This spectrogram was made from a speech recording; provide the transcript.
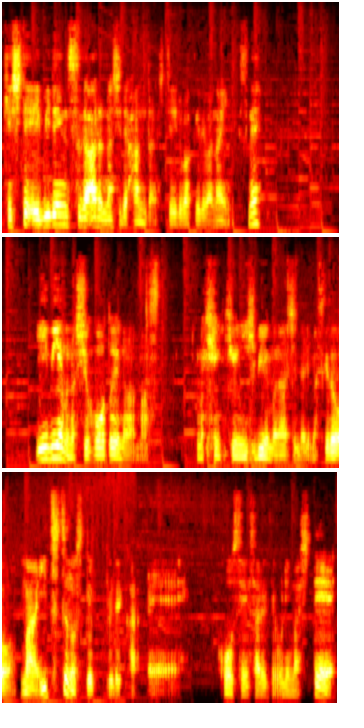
決してエビデンスがあるなしで判断しているわけではないんですね。EBM の手法というのは、まあ、研究に EBM の話になりますけど、まあ、5つのステップでか、えー、構成されておりまして、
